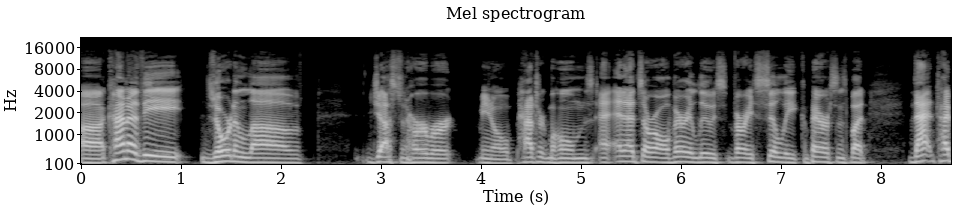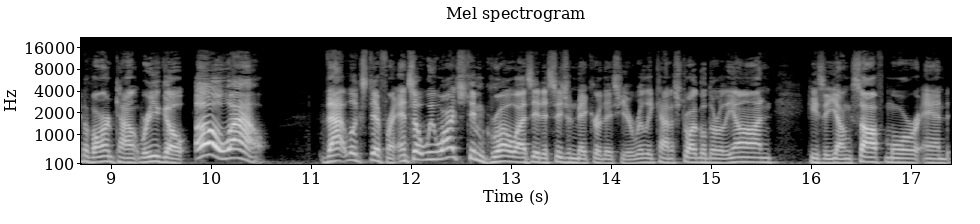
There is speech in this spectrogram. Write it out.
Uh, kind of the Jordan Love, Justin Herbert you know, Patrick Mahomes, and, and that's are all very loose, very silly comparisons, but that type of arm talent where you go, oh, wow, that looks different. And so we watched him grow as a decision maker this year, really kind of struggled early on. He's a young sophomore, and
